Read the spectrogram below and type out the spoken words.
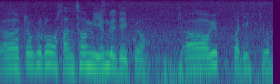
저쪽으로 산성이 연결되어 있고요. 저 위까지 지금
